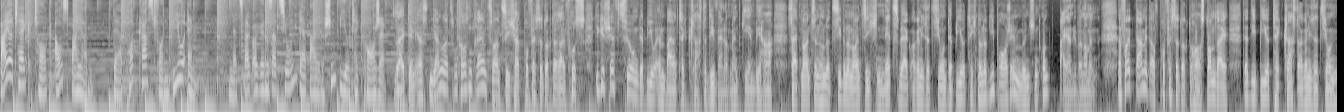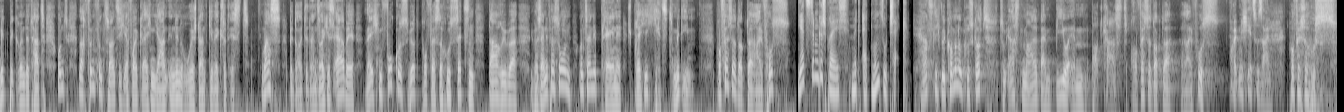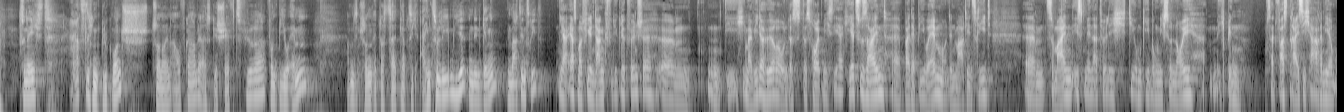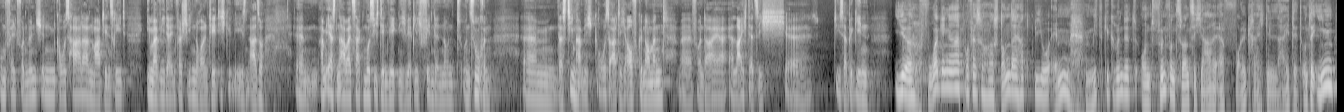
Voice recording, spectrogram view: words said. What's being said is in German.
Biotech Talk aus Bayern, der Podcast von BioM, Netzwerkorganisation der bayerischen Biotech-Branche. Seit dem 1. Januar 2023 hat Professor Dr. Ralf Huss die Geschäftsführung der BioM Biotech Cluster Development GmbH, seit 1997 Netzwerkorganisation der Biotechnologiebranche in München und Bayern übernommen. Er folgt damit auf Professor Dr. Horst Domdey, der die Biotech Cluster Organisation mitbegründet hat und nach 25 erfolgreichen Jahren in den Ruhestand gewechselt ist. Was bedeutet ein solches Erbe? Welchen Fokus wird Professor Huss setzen? Darüber, über seine Person und seine Pläne spreche ich jetzt mit ihm. Professor Dr. Ralf Huss. Jetzt im Gespräch mit Edmund Suchek. Herzlich willkommen und grüß Gott zum ersten Mal beim BioM Podcast. Professor Dr. Ralf Huss. Freut mich hier zu sein. Professor Huss, zunächst herzlichen Glückwunsch zur neuen Aufgabe als Geschäftsführer von BioM. Haben Sie schon etwas Zeit gehabt, sich einzuleben hier in den Gängen in Martinsried? Ja, erstmal vielen Dank für die Glückwünsche, ähm, die ich immer wieder höre und das, das freut mich sehr, hier zu sein äh, bei der BOM und in Martinsried. Ähm, zum einen ist mir natürlich die Umgebung nicht so neu. Ich bin seit fast 30 Jahren hier im Umfeld von München, Großhadern, Martinsried, immer wieder in verschiedenen Rollen tätig gewesen. Also ähm, am ersten Arbeitstag muss ich den Weg nicht wirklich finden und, und suchen. Ähm, das Team hat mich großartig aufgenommen. Äh, von daher erleichtert sich äh, dieser Beginn. Ihr Vorgänger, Professor Horst Domdey, hat BioM mitgegründet und 25 Jahre erfolgreich geleitet. Unter ihm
